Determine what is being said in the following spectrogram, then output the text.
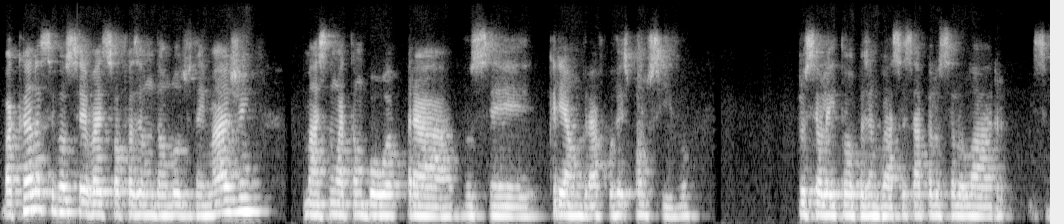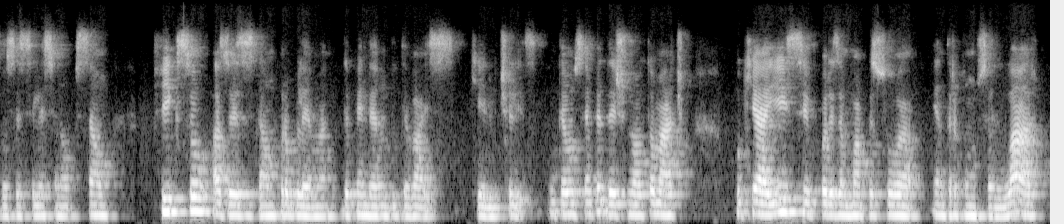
bacana se você vai só fazer um download da imagem, mas não é tão boa para você criar um gráfico responsivo para o seu leitor, por exemplo, acessar pelo celular, se você selecionar a opção fixo, às vezes dá um problema, dependendo do device que ele utiliza. Então, eu sempre deixo no automático, porque aí, se, por exemplo, uma pessoa entra com um celular,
